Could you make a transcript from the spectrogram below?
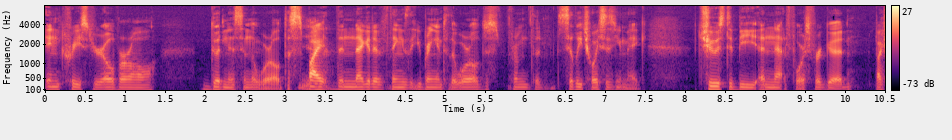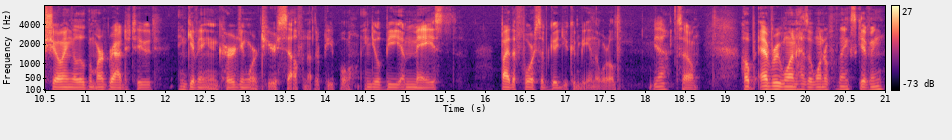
increase your overall goodness in the world despite Yeah. the negative things that you bring into the world just from the silly choices you make choose to be a net force for good by showing a little bit more gratitude and giving an encouraging word to yourself and other people and you'll be amazed by the force of good you can be in the world Yeah. so hope everyone has a wonderful thanksgiving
